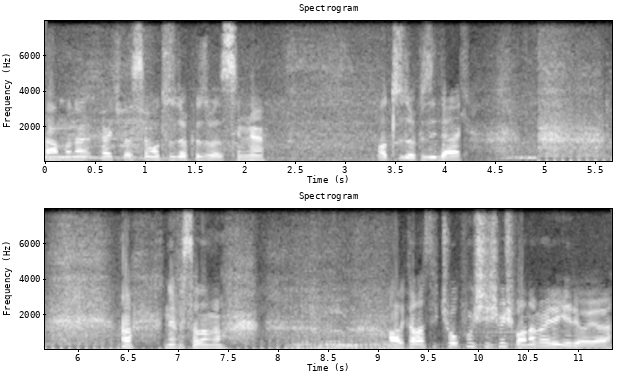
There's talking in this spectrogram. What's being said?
Ben buna kaç basayım? 39 basayım ya. 39 ideal. Ah nefes alamıyorum. Arka lastik çok mu şişmiş bana mı öyle geliyor ya?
